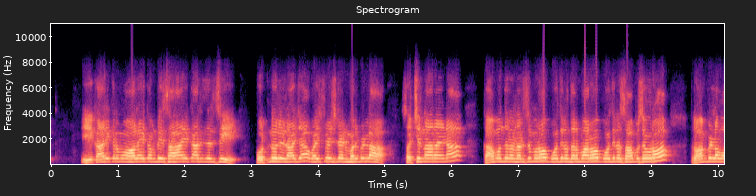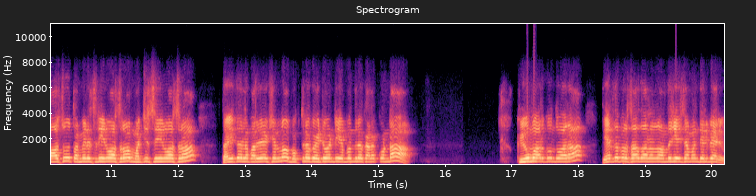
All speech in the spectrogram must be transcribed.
ఈ కార్యక్రమం ఆలయ కమిటీ సహాయ కార్యదర్శి పొట్నూరి రాజా వైస్ ప్రెసిడెంట్ మరిపిళ్ళ సత్యనారాయణ కామందుల నరసింహరావు పోతిన ధర్మారావు పోతిన సాంబశివరావు రాంపిళ్ళ వాసు తమ్మిన శ్రీనివాసరావు మజ్జి శ్రీనివాసరావు తదితరుల పర్యవేక్షణలో భక్తులకు ఎటువంటి ఇబ్బందులు కలగకుండా క్యూ మార్గం ద్వారా తీర్థ ప్రసాదాలను అందజేశామని తెలిపారు.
